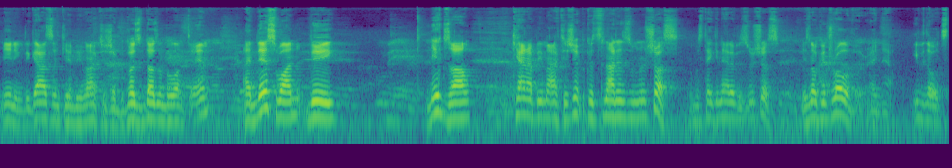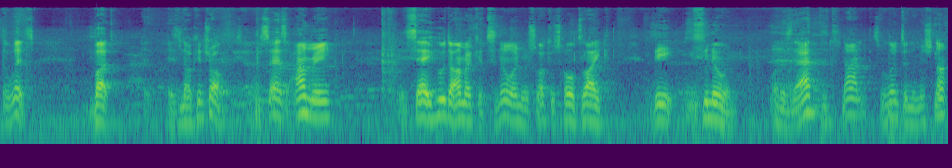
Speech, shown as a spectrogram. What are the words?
meaning the Gazan can't be makdish because it doesn't belong to him. And this one, the Nigzal, cannot be makdish because it's not his rishus. It was taken out of his rishus. There's no control of it right now, even though it's still his. But there's no control. He says, Amri, they say, who the Amr Ketzinuin, which Lakish holds like the Sinuin. What is that? It's not, because we learned in the Mishnah,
